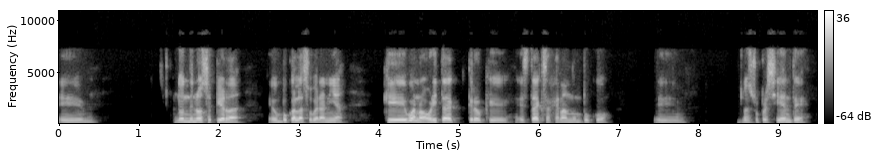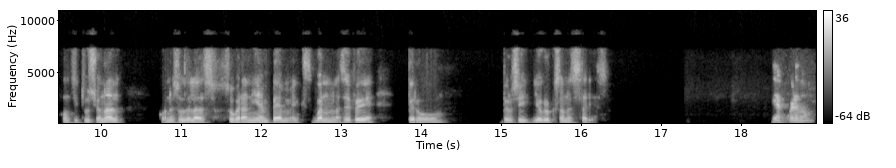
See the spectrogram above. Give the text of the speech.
eh, donde no se pierda eh, un poco la soberanía. Que bueno, ahorita creo que está exagerando un poco eh, nuestro presidente constitucional con eso de la soberanía en Pemex, bueno, en la CFE, pero, pero sí, yo creo que son necesarias. De acuerdo.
